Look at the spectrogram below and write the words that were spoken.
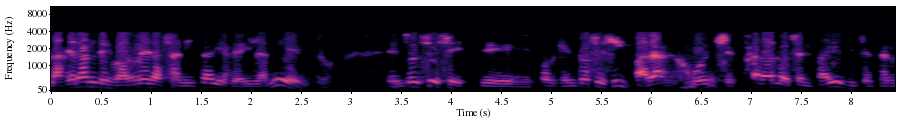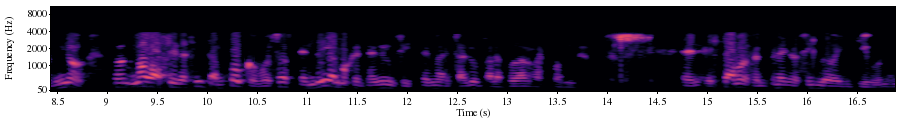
las grandes barreras sanitarias de aislamiento, entonces, este, porque entonces sí, paramos, como dice, paramos el país y se terminó. No, no va a ser así tampoco, nosotros tendríamos que tener un sistema de salud para poder responder. Estamos en pleno siglo XXI.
